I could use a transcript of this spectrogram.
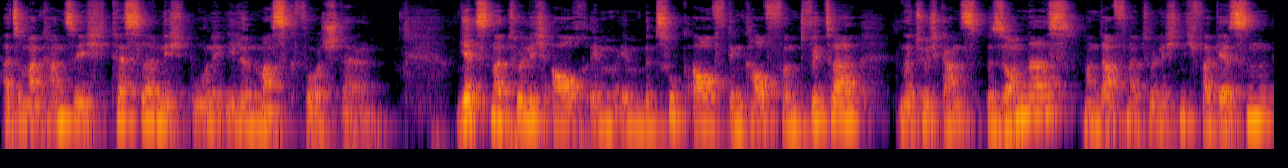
Also man kann sich Tesla nicht ohne Elon Musk vorstellen. Jetzt natürlich auch im, im Bezug auf den Kauf von Twitter natürlich ganz besonders. Man darf natürlich nicht vergessen,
